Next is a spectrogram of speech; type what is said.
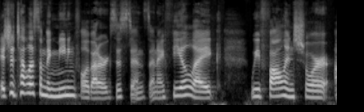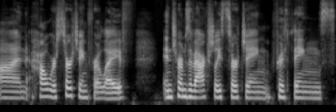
It should tell us something meaningful about our existence. And I feel like we've fallen short on how we're searching for life in terms of actually searching for things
